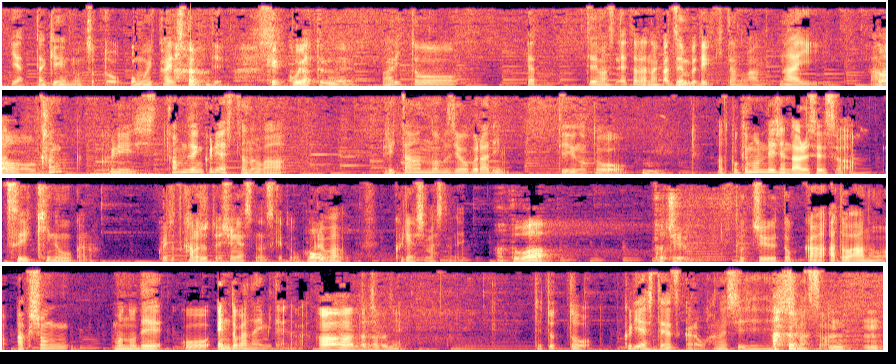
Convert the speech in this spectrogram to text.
やったゲームをちょっと思い返してみて、結構やってるね。割とやってますね。ただなんか全部できたのはない。ああー完クリ完全クリアしたのは、リターン・オブ・ジ・オブ・ラディンっていうのと、うん。あとポケモンレジェンド RSS は、つい昨日かな。これちょっと彼女と一緒にやってたんですけど、これはクリアしましたね。あとは、途中。途中とか、あとはあの、アクションもので、こう、エンドがないみたいなのが。あー、なるほどね。で、ちょっと、クリアしたやつからお話ししますわ。うん、うん。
